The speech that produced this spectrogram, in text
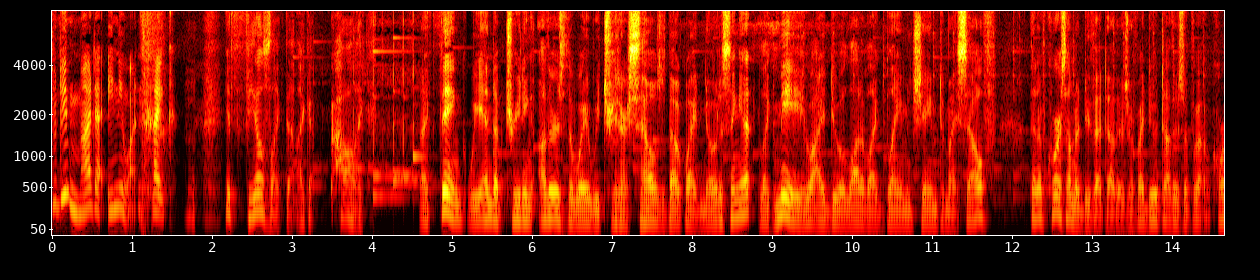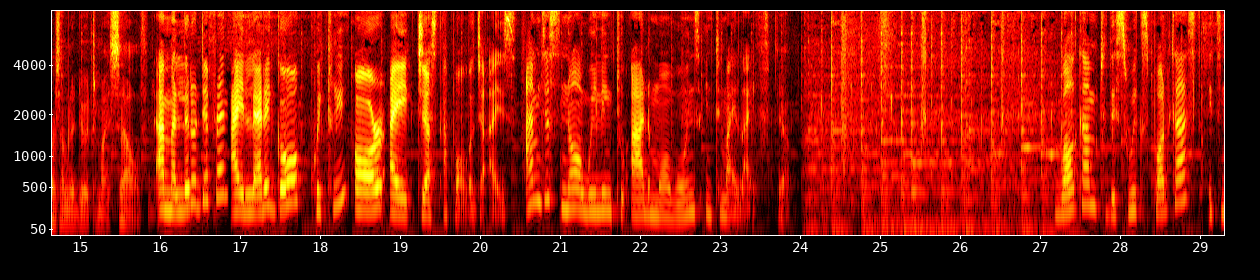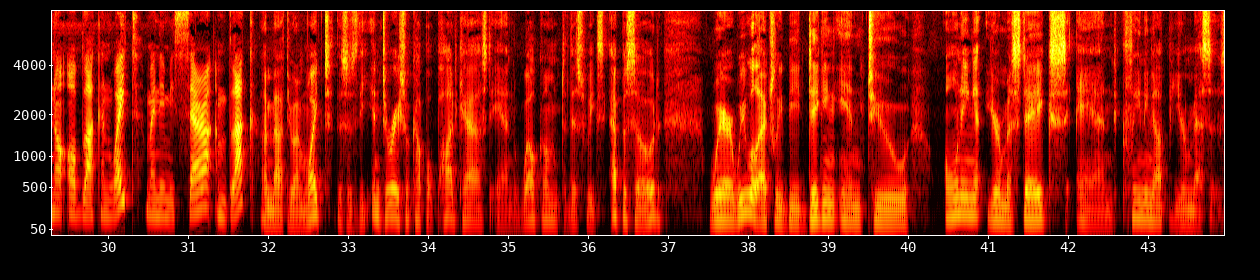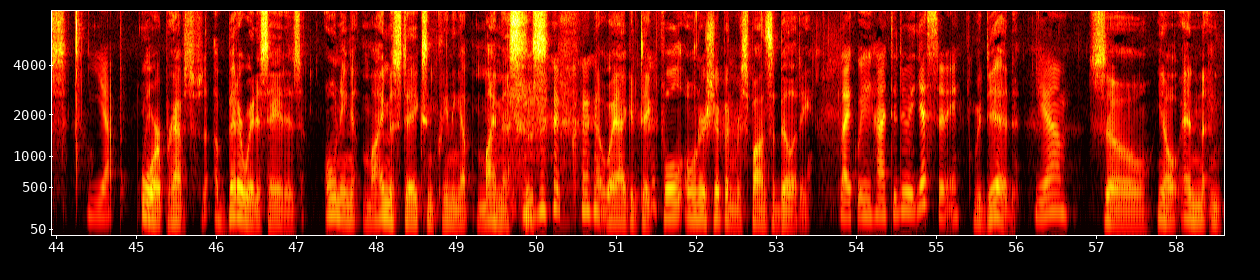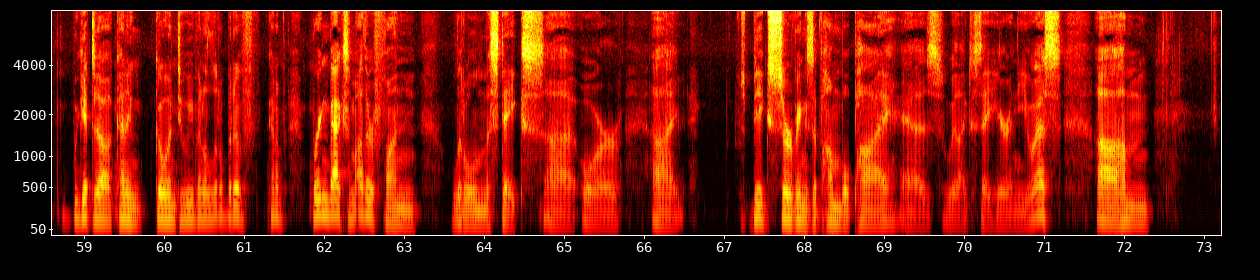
you didn't murder anyone. Like, It feels like that. Like, oh, like. I think we end up treating others the way we treat ourselves without quite noticing it. Like me, who I do a lot of like blame and shame to myself, then of course I'm going to do that to others. Or if I do it to others, of course I'm going to do it to myself. I'm a little different. I let it go quickly or I just apologize. I'm just not willing to add more wounds into my life. Yeah. Welcome to this week's podcast. It's not all black and white. My name is Cera. I'm black. I'm Matthew. I'm white. This is the Interracial Couple Podcast, and welcome to this week's episode where we will actually be digging into owning your mistakes and cleaning up your messes. Yep. Or perhaps a better way to say it is owning my mistakes and cleaning up my messes. that way I can take full ownership and responsibility. Like we had to do it yesterday. We did. Yeah. So, you know, and, and we get to kind of go into even a little bit of kind of bring back some other fun little mistakes uh, or uh, big servings of humble pie, as we like to say here in the US. Um,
